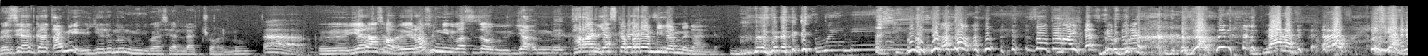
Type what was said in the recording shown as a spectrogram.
በዚህ አጋጣሚ እየለመኑ ሚኒባስ የራሳ- የራሱን ሚኒባስ እዛው ተራ እያስከበረ የሚለምን አለ። እዛው ተራ እያስከበረ እያለ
